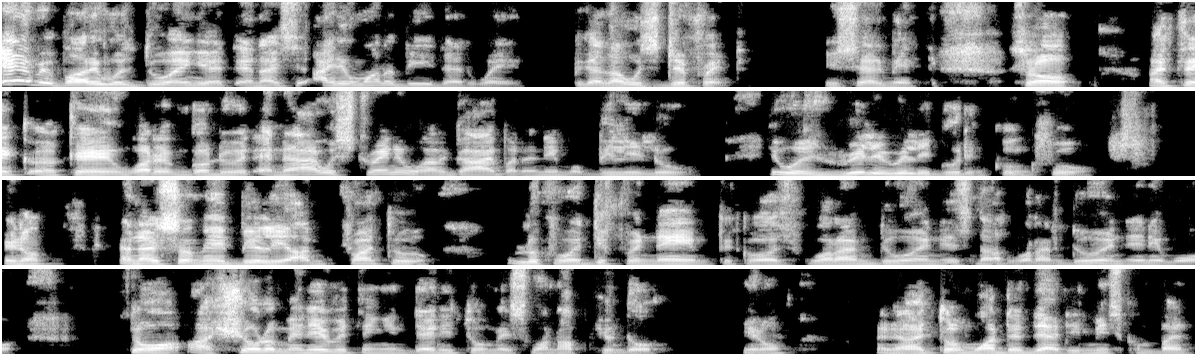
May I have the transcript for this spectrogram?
everybody was doing it, and I said I didn't want to be that way because I was different. You said me, so I think okay, what am I going to do it? And I was training with a guy by the name of Billy Lou. he was really, really good in kung fu, you know. And I said, hey, Billy, I'm trying to look for a different name because what I'm doing is not what I'm doing anymore. So I showed him and everything, and then he told me it's Wun Hop Kuen Do, you know. And I told him what did that? It means combined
